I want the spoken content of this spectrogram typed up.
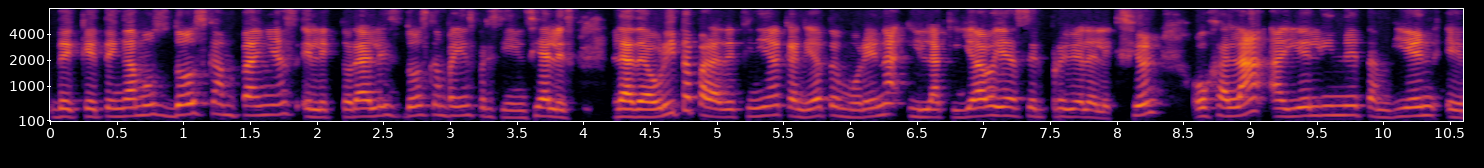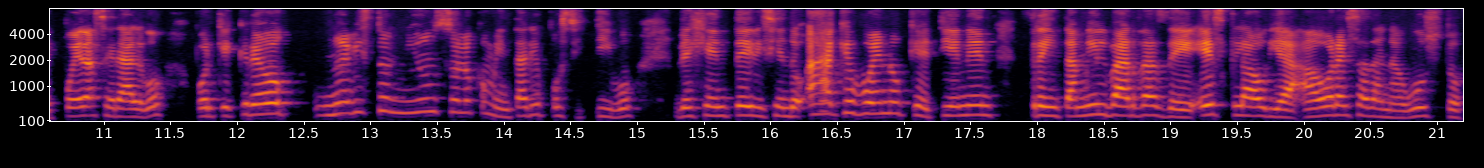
de que tengamos dos campañas electorales, dos campañas presidenciales, la de ahorita para definir al candidato de Morena y la que ya vaya a ser previa a la elección. Ojalá ahí el INE también eh, pueda hacer algo, porque creo, no he visto ni un solo comentario positivo de gente diciendo, ah, qué bueno que tienen 30 mil bardas de es Claudia, ahora es Adán Augusto,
